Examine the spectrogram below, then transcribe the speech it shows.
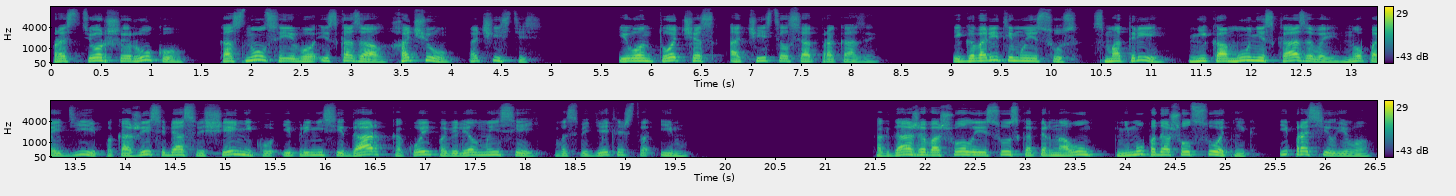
простерши руку, коснулся его и сказал, «Хочу, очистись». И он тотчас очистился от проказы. И говорит ему Иисус, «Смотри, Никому не сказывай, но пойди, покажи себя священнику и принеси дар, какой повелел Моисей, во свидетельство им. Когда же вошел Иисус Капернаум, к нему подошел сотник и просил его,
